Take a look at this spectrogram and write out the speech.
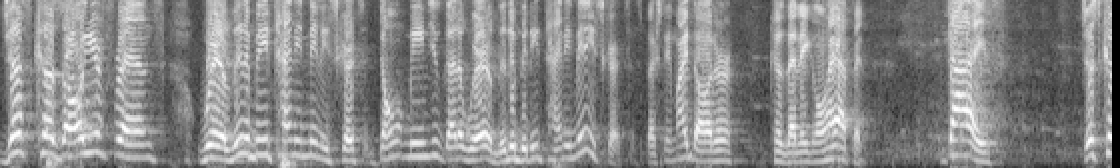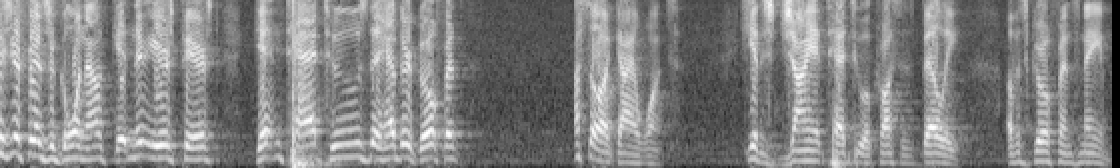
Just because all your friends wear little bitty tiny mini skirts don't mean you've got to wear little bitty tiny mini skirts, especially my daughter, because that ain't going to happen. Guys, just because your friends are going out, getting their ears pierced, getting tattoos that have their girlfriends. I saw a guy once. He had this giant tattoo across his belly of his girlfriend's name.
